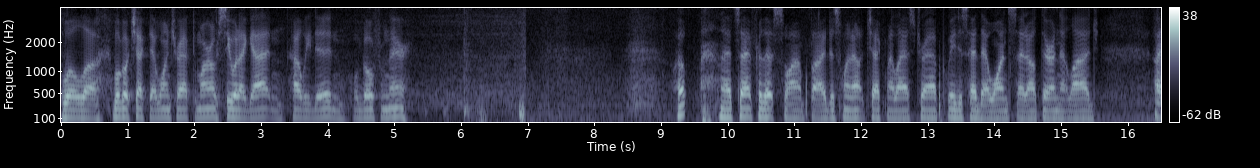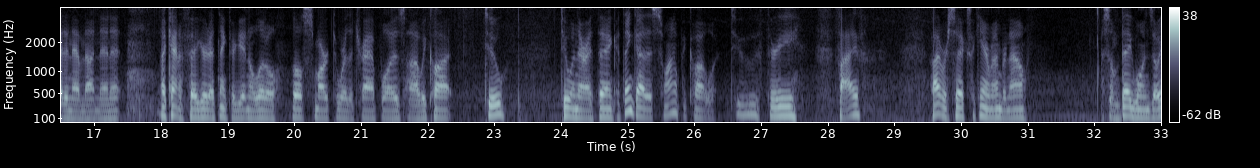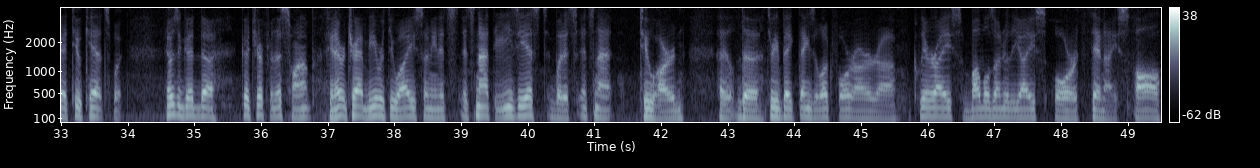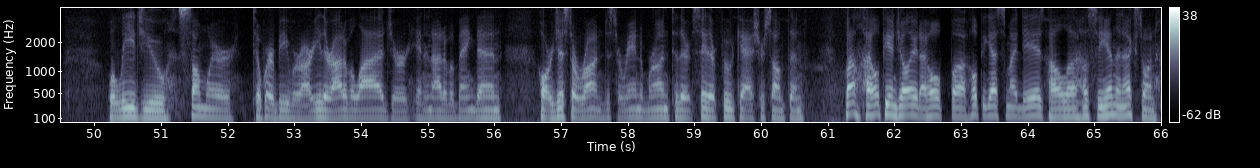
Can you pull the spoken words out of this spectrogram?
we'll, uh, we'll go check that one trap tomorrow, see what I got and how we did, and we'll go from there. Well, that's that for this swamp. I just went out and checked my last trap. We just had that one set out there on that lodge. I didn't have nothing in it. I kind of figured. I think they're getting a little, little smart to where the trap was. Uh, we caught two, two in there. I think. I think out of this swamp we caught what two, three, five, five or six. I can't remember now. Some big ones. though. we had two kits, but it was a good, uh, good trip for this swamp. If you never trap beaver through ice, I mean, it's it's not the easiest, but it's it's not too hard. Uh, the three big things to look for are uh, clear ice, bubbles under the ice, or thin ice. All will lead you somewhere to where beaver are, either out of a lodge or in and out of a bank den, or just a run, just a random run to their, say, their food cache or something. Well, I hope you enjoyed. I hope uh, hope you got some ideas. I'll uh, I'll see you in the next one.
